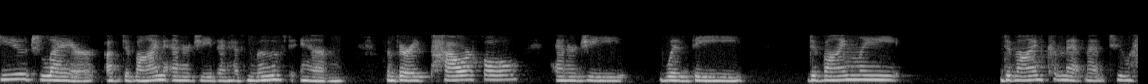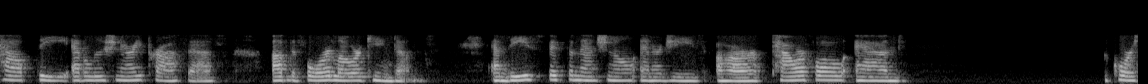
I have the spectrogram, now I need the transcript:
huge layer of divine energy that has moved in, some very powerful energy with the divinely divine commitment to help the evolutionary process of the four lower kingdoms. And these fifth dimensional energies are powerful and of course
